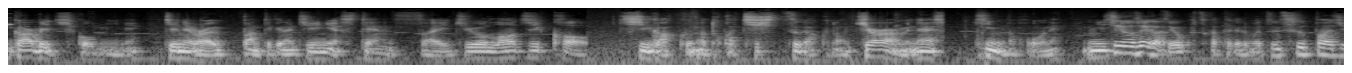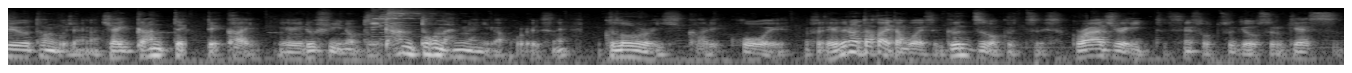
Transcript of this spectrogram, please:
garbage ゴミね。general 一般的な genius 天才。geological 地学のとか地質学の germ ね。金の方ね。日常生活よく使ったけど、別にスーパー重要単語じゃないか。ジャイガンテ、でかい。ルフィのギガント何々がこれですね。グローリー、光、光栄。レベルの高い単語です。グッズはグッズです。graduate ですね。卒業する。guess。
